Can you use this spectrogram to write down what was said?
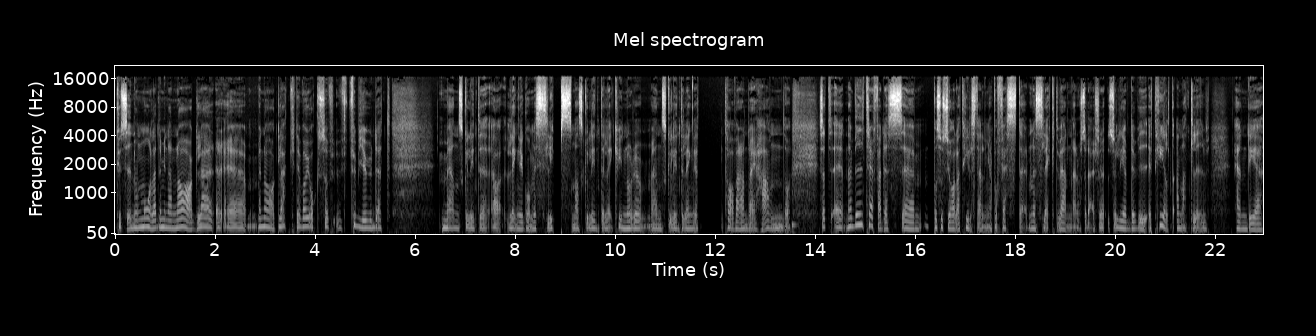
kusin hon målade mina naglar eh, med nagellack. Det var ju också förbjudet. Män skulle inte ja, längre gå med slips, man skulle inte, kvinnor och män skulle inte längre ta varandra i hand. Och, så att, eh, när vi träffades eh, på sociala tillställningar, på fester med släkt, vänner och sådär, så, så levde vi ett helt annat liv än det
